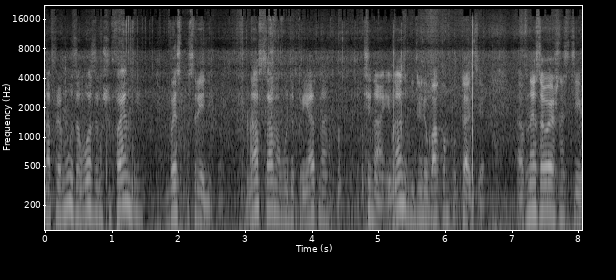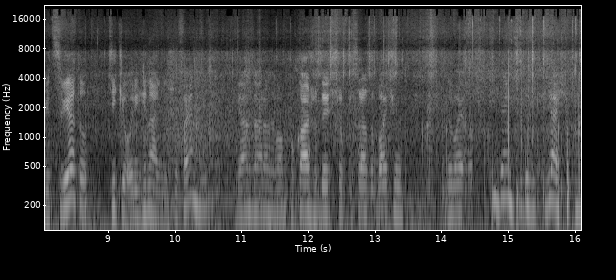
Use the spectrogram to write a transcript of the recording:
напряму завозимо шифенги без посередників. Нас саме буде приємна ціна і в нас буде люба комплектація. Е, В незалежності від світу, тільки оригінальні шифенги. Я зараз вам покажу десь, щоб ви одразу бачили. Давай от ідемо сюди ящиком.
